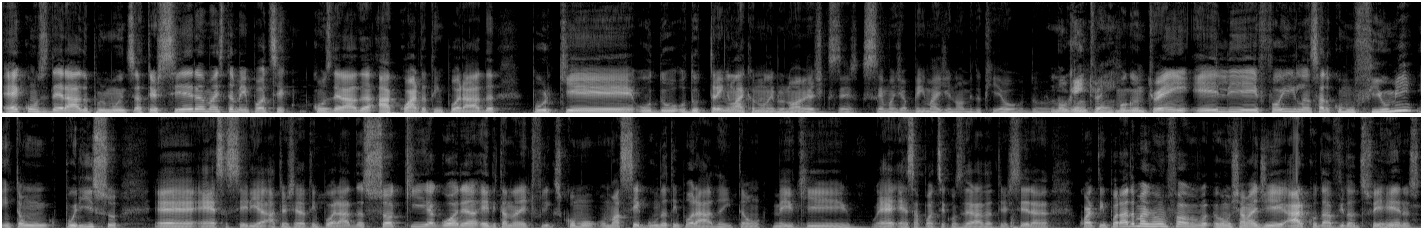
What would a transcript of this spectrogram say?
é considerado por muitos a terceira, mas também pode ser considerada a quarta temporada, porque o do, o do trem lá, que eu não lembro o nome, acho que você, que você manja bem mais de nome do que eu. Do... Mugen Train. Mugen Train, ele foi lançado como um filme, então por isso é, essa seria a terceira temporada, só que agora ele tá na Netflix como uma segunda temporada. Então, meio que é, essa pode ser considerada a terceira, quarta temporada, mas vamos, vamos chamar de Arco da Vila dos Ferreiros.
